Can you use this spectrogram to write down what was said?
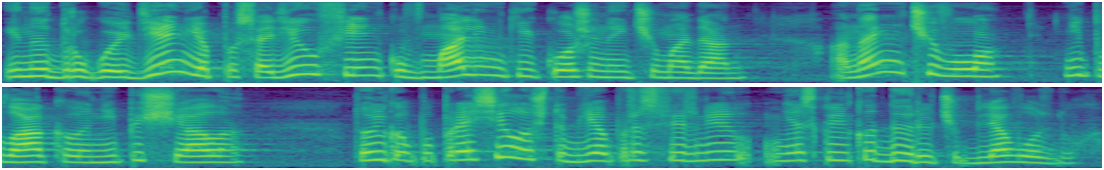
И на другой день я посадил Феньку в маленький кожаный чемодан. Она ничего, не плакала, не пищала, только попросила, чтобы я просверлил несколько дырочек для воздуха.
